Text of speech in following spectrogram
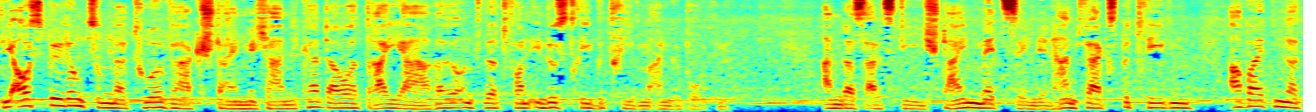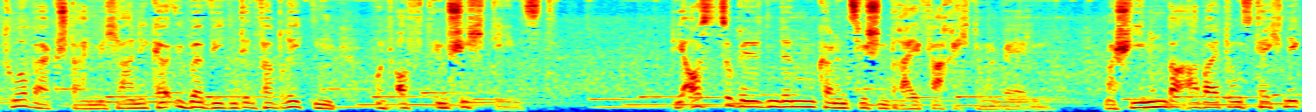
Die Ausbildung zum Naturwerksteinmechaniker dauert drei Jahre und wird von Industriebetrieben angeboten. Anders als die Steinmetze in den Handwerksbetrieben arbeiten Naturwerksteinmechaniker überwiegend in Fabriken und oft im Schichtdienst. Die Auszubildenden können zwischen drei Fachrichtungen wählen. Maschinenbearbeitungstechnik,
